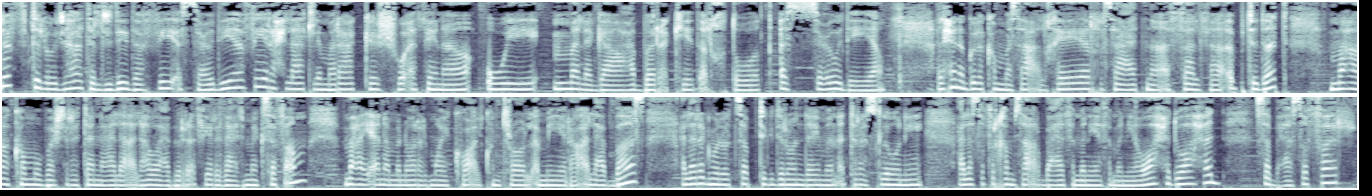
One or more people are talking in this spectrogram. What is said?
شفت الوجهات الجديدة في السعودية في رحلات لمراكش وأثينا وملقا عبر أكيد الخطوط السعودية. الحين أقول لكم مساء الخير. ساعتنا الثالثة ابتدت معكم مباشرة على الهواء عبر أثير إذاعة Mix FM. معي أنا من وراء ال mic وال control أميرة العباس. على رقم الواتساب تقدرون دايما تراسلوني على صفر خمسة أربعة ثمانية, ثمانية واحد, واحد سبعة صفر.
